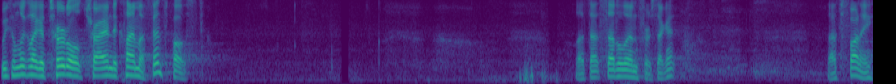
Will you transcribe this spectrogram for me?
We can look like a turtle trying to climb a fence post. Let that settle in for a second. That's funny.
